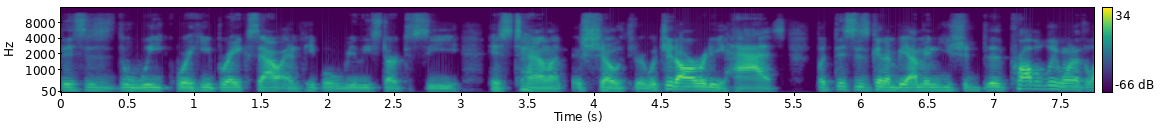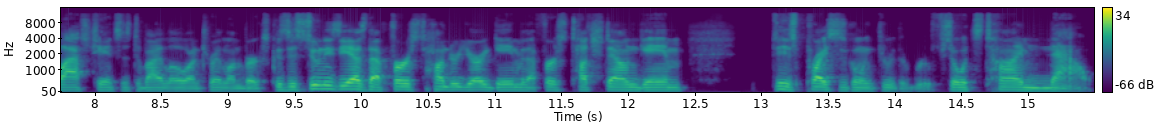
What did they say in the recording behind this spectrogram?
this is the week where he breaks out and people really start to see his talent show through, which it already has. But this is going to be, I mean, you should probably one of the last chances to buy low on Treylon Burks because as soon as he has that first 100 yard game or that first touchdown game, his price is going through the roof. So it's time now.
